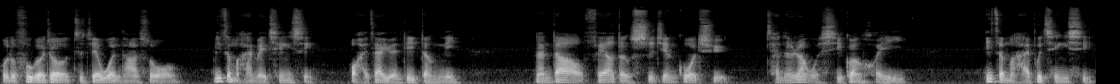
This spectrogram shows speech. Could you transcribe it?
我的副歌就直接问他说。你怎么还没清醒？我还在原地等你。难道非要等时间过去，才能让我习惯回忆？你怎么还不清醒？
